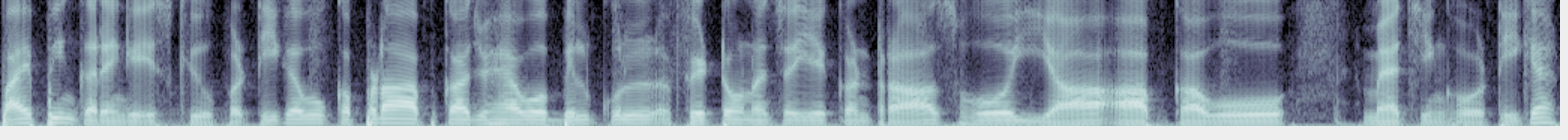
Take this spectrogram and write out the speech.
पाइपिंग करेंगे इसके ऊपर, ठीक है? वो कपड़ा आपका जो है वो बिल्कुल फिट होना चाहिए, कंट्रास्ट हो या आपका वो मैचिंग हो, ठीक है?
